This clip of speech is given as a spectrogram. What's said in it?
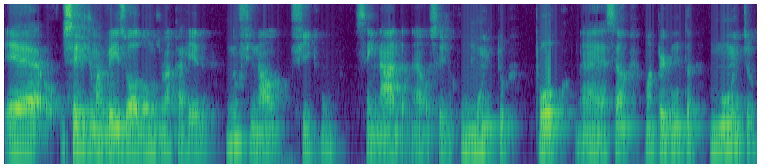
é, seja de uma vez ou ao longo de uma carreira, no final ficam sem nada, né? ou seja, com muito pouco? Né? Essa é uma pergunta muito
